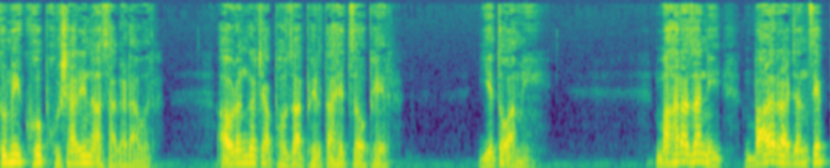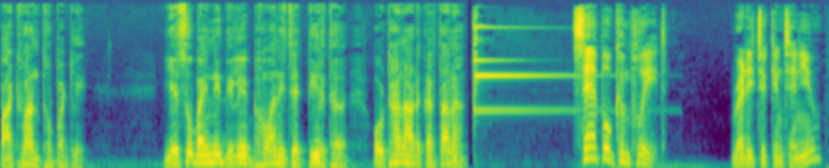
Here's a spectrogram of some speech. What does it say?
तुम्ही खूप हुशारीनं असा गडावर. औरंगाच्या फौजा फिरताहेत चौफेर येतो आम्ही. महाराजांनी बाळराजांचे पाठवान थोपटले. येसुबाईंनी दिले भवानीचे तीर्थ ओठानाड करताना. Sample complete. Ready to continue?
